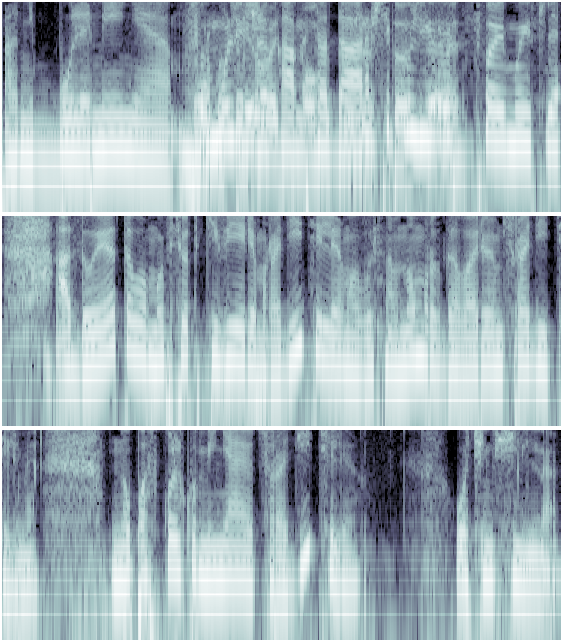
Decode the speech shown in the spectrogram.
они более-менее могут уже как-то да, артикулировать свои мысли. А до этого мы все-таки верим родителям и в основном разговариваем с родителями. Но поскольку меняются родители, очень сильно,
